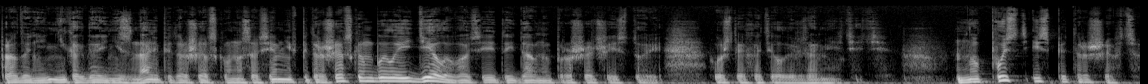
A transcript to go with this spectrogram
Правда, они никогда и не знали Петрошевского, но совсем не в Петрошевском было и дело во всей этой давно прошедшей истории. Вот что я хотел лишь заметить. Но пусть из Петрошевцев.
